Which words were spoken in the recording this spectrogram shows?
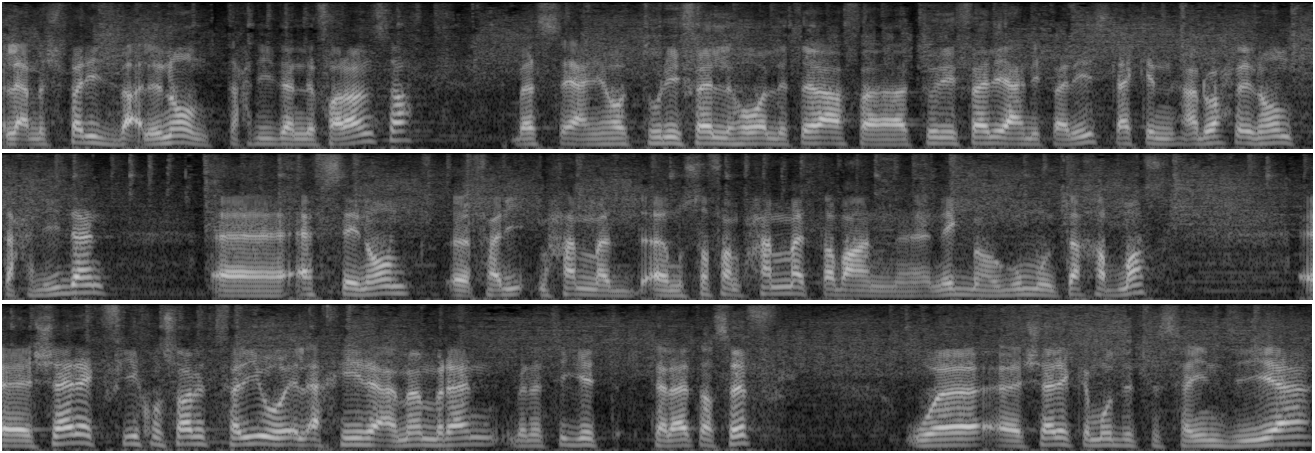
لا مش باريس بقى لنانت تحديدا لفرنسا. بس يعني هو ال Tour Eiffel هو اللي طلع ف Tour Eiffel يعني باريس. لكن هنروح لنانت تحديدا. آه، FC نانت آه، فريق محمد آه، مصطفى محمد طبعا آه، نجم هجوم منتخب مصر. آه، شارك في خسارة فريقه الأخيرة أمام رن بنتيجة 3-0 وشارك لمده 90 دقيقة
